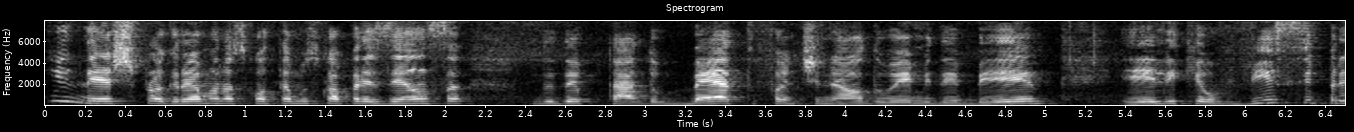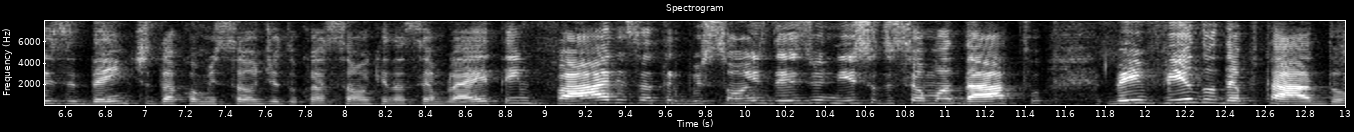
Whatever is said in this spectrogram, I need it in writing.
E neste programa nós contamos com a presença do deputado Beto Fantinel do MDB, ele que é o vice-presidente da Comissão de Educação aqui na Assembleia e tem várias atribuições desde o início do seu mandato. Bem-vindo, deputado.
